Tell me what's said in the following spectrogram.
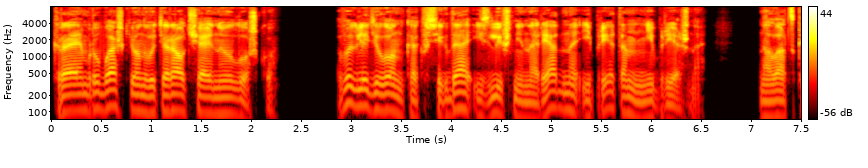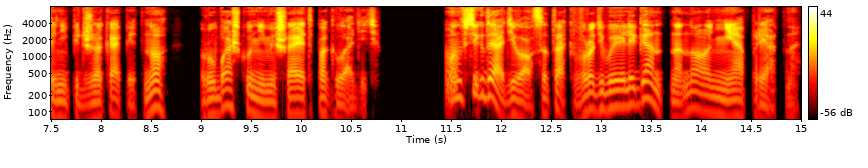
Краем рубашки он вытирал чайную ложку. Выглядел он, как всегда, излишне нарядно и при этом небрежно. На лацкане пиджака пятно, рубашку не мешает погладить. Он всегда одевался так, вроде бы элегантно, но неопрятно.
